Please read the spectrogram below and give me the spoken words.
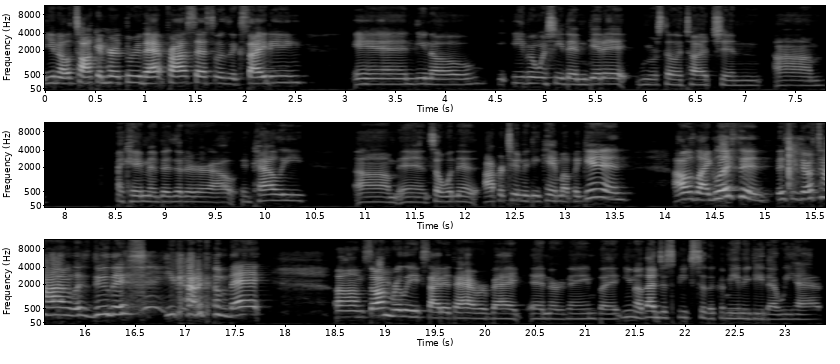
you know, talking her through that process was exciting. And you know, even when she didn't get it, we were still in touch. And um, I came and visited her out in Cali. Um, and so when the opportunity came up again, I was like, "Listen, this is your time. Let's do this. you gotta come back." Um, so I'm really excited to have her back in Notre Dame. But you know, that just speaks to the community that we have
